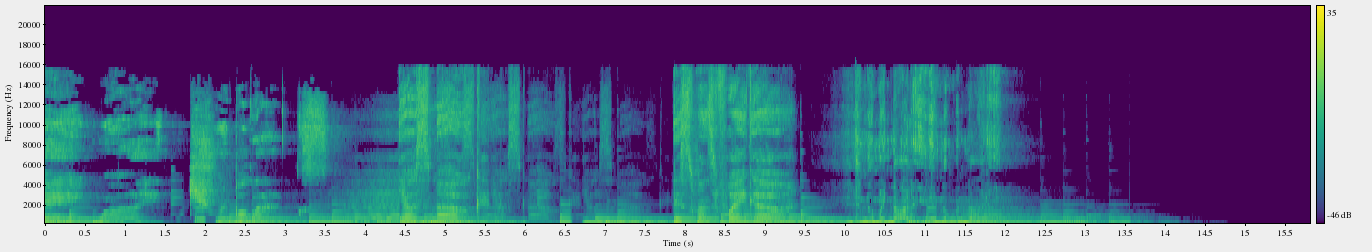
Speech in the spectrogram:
KY Triple X. Yo, smoke. This one's fuego. Illuminati, Illuminati.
